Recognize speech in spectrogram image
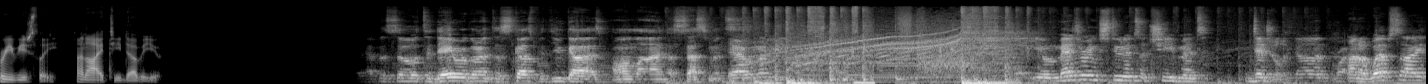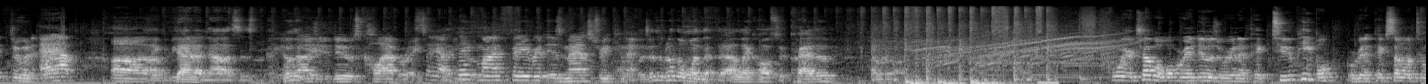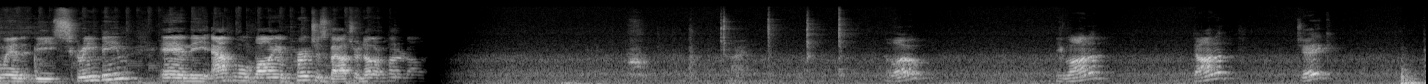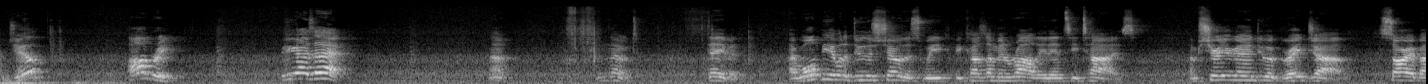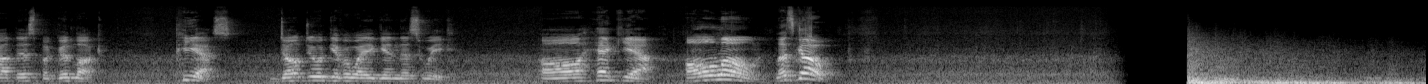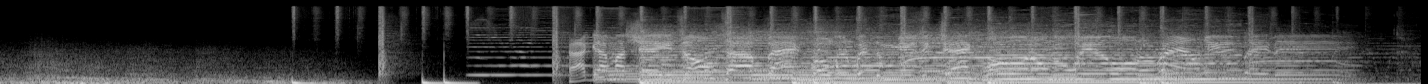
previously on ITW. Episode today we're going to discuss with you guys online assessments. Yeah, we're going to you know measuring students' achievement digitally done on a website through an app. Uh, Uh, could be, data analysis. what allows you to do is collaborate. Say, I think my favorite is Mastery Connect. There's another one that, that I like called Socrative. For your trouble, what we're going to do is we're going to pick two people. We're going to pick someone to win the ScreenBeam and the Apple Volume Purchase Voucher, another hundred dollars. Hello, Ilana, Donna, Jake, Jill, Aubrey. Where are you guys at? Oh, note, David. I won't be able to do the show this week because I'm in Raleigh at NCTIES. I'm sure you're going to do a great job. Sorry about this, but good luck. P.S. Don't do a giveaway again this week. Oh, heck yeah. All alone. Let's go. I got my shades on, top back, rolling with the music jack,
